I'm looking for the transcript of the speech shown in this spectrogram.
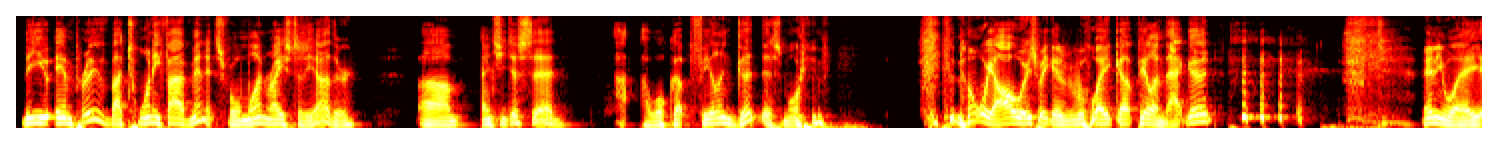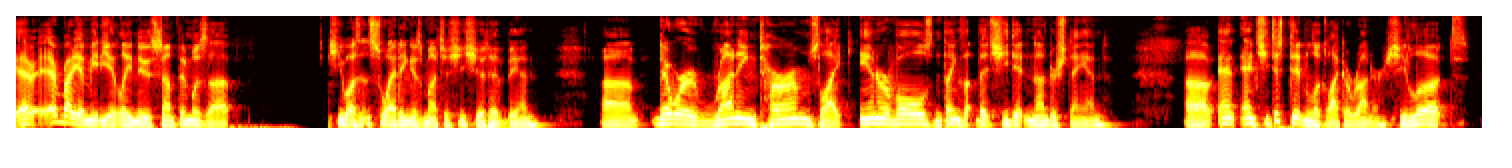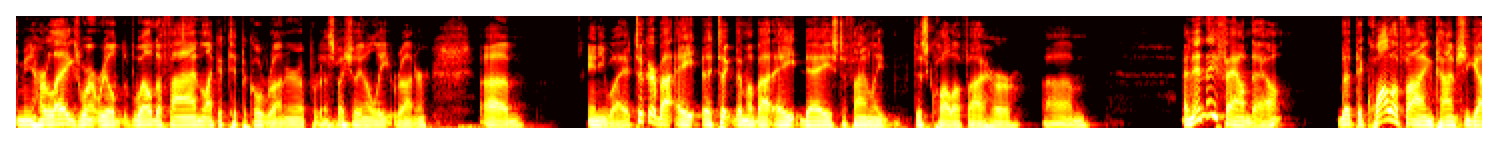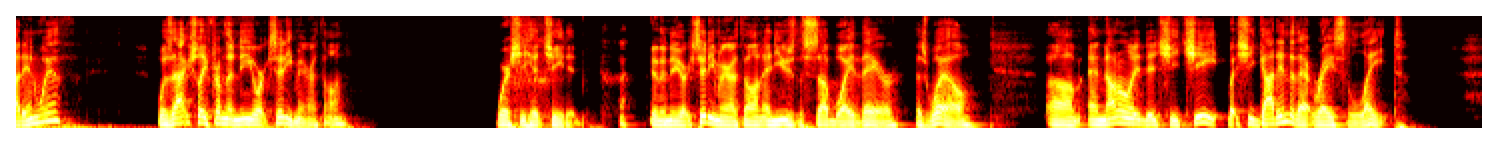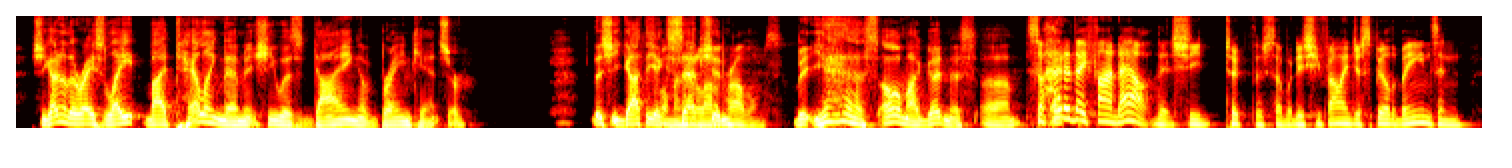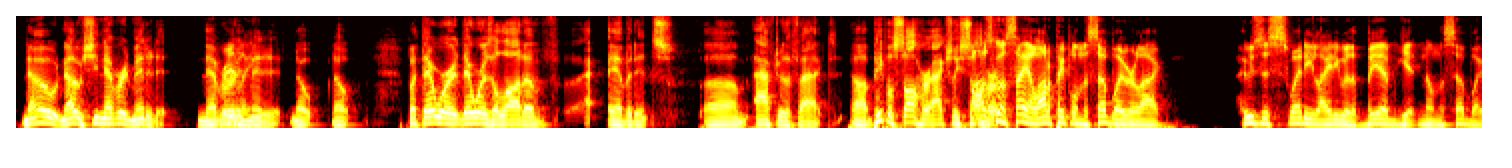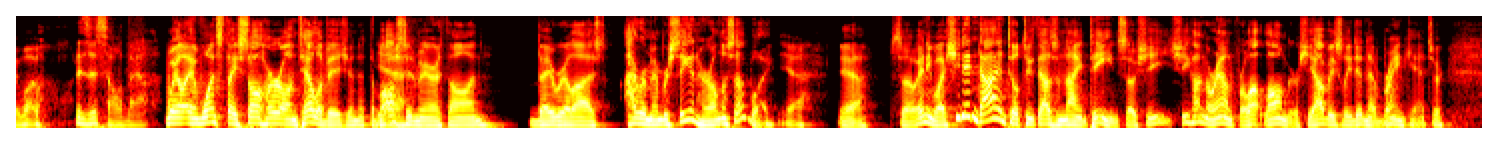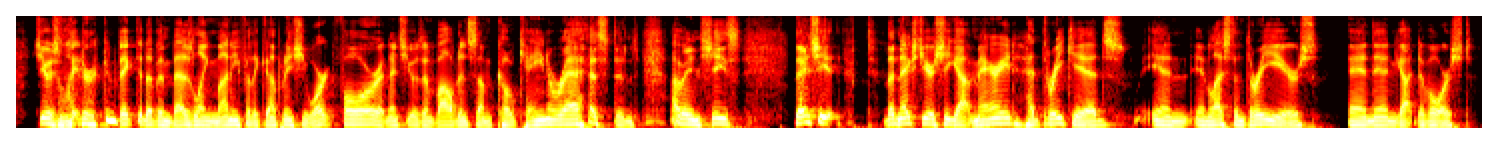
do you improve by 25 minutes from one race to the other? Um, and she just said, I, I woke up feeling good this morning. Don't we all wish we could wake up feeling that good? anyway, everybody immediately knew something was up. She wasn't sweating as much as she should have been. Um, there were running terms like intervals and things like that she didn't understand. Uh, and and she just didn't look like a runner. She looked. I mean, her legs weren't real well defined like a typical runner, especially an elite runner. Um, anyway, it took her about eight. It took them about eight days to finally disqualify her. Um, and then they found out that the qualifying time she got in with was actually from the New York City Marathon, where she had cheated in the New York City Marathon and used the subway there as well. Um, and not only did she cheat, but she got into that race late. She got into the race late by telling them that she was dying of brain cancer. That she got the Woman had a lot of exception. problems. But yes, oh my goodness. Um, So how did they find out that she took the subway? Did she finally just spill the beans and no, no, she never admitted it. Never Really? admitted it. Nope, nope. But there were there was a lot of evidence um, after the fact. Uh, people saw her actually saw I was going to say a lot of people in the subway were like, "Who's this sweaty lady with a bib getting on the subway? What what is this all about?" Well, and once they saw her on television at the Yeah. Boston Marathon, they realized I remember seeing her on the subway. Yeah, Yeah. So anyway, she didn't die until 2019. So she she hung around for a lot longer. She obviously didn't have brain cancer. She was later convicted of embezzling money for the company she worked for, and then she was involved in some cocaine arrest. And I mean, she's then she the next year she got married, had three kids in in less than three years, and then got divorced.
